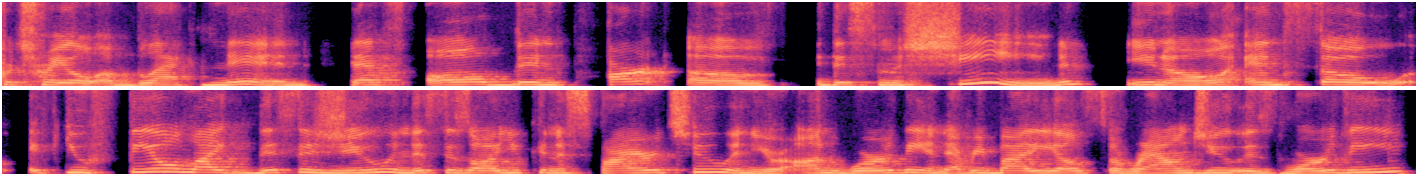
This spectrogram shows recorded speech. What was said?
portrayal of Black men, that's all been part of this machine, you know? And so if you feel like this is you and this is all you can aspire to, and you're unworthy and everybody else around you is worthy,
